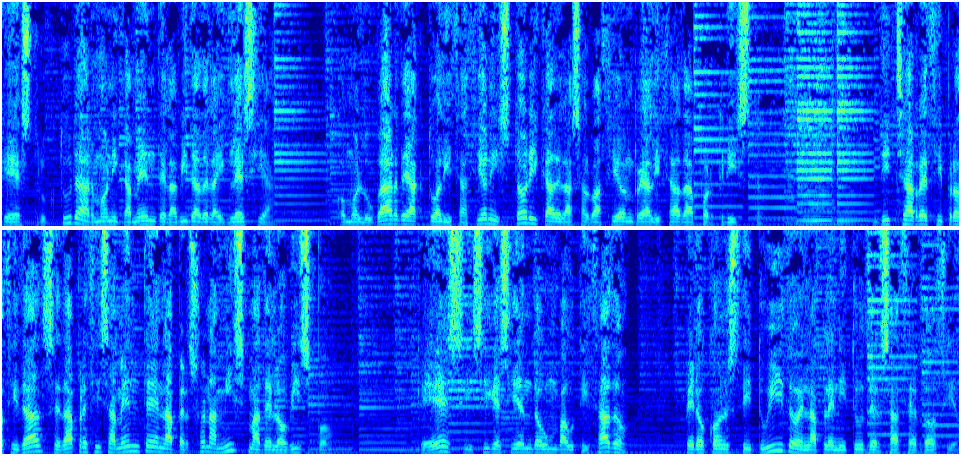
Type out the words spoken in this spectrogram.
que estructura armónicamente la vida de la Iglesia como lugar de actualización histórica de la salvación realizada por Cristo. Dicha reciprocidad se da precisamente en la persona misma del obispo, que es y sigue siendo un bautizado, pero constituido en la plenitud del sacerdocio.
